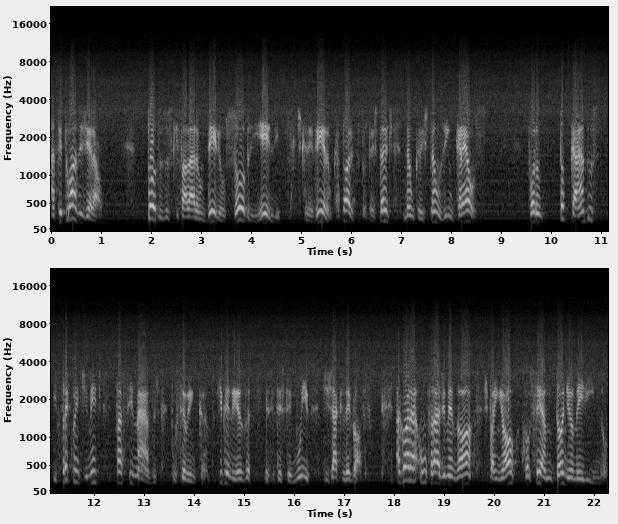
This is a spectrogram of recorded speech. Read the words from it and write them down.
afetuosa e geral todos os que falaram dele ou sobre ele, escreveram, católicos, protestantes, não cristãos incréus, foram tocados e frequentemente fascinados por seu encanto. Que beleza esse testemunho de Jacques Legoff. Agora, um frade menor espanhol, José Antônio Merino.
